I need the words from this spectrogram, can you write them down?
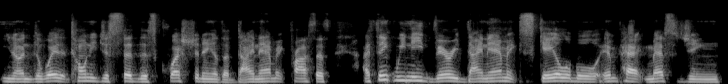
you know, in the way that Tony just said this questioning is a dynamic process, I think we need very dynamic, scalable impact messaging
